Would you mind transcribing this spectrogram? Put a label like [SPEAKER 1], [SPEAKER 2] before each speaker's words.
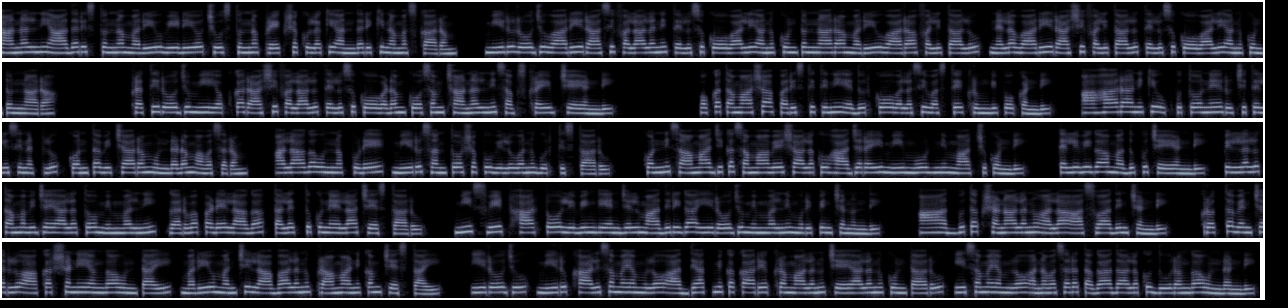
[SPEAKER 1] ఛానల్ని ఆదరిస్తున్న మరియు వీడియో చూస్తున్న ప్రేక్షకులకి అందరికీ నమస్కారం. మీరు రోజువారీ రాశి ఫలాలని తెలుసుకోవాలి అనుకుంటున్నారా మరియు వారా ఫలితాలు నెలవారీ రాశి ఫలితాలు తెలుసుకోవాలి అనుకుంటున్నారా? ప్రతిరోజు మీ యొక్క రాశి ఫలాలు తెలుసుకోవడం కోసం ఛానల్ని సబ్స్క్రైబ్ చేయండి. ఒక తమాషా పరిస్థితిని ఎదుర్కోవలసి వస్తే కృంగిపోకండి. ఆహారానికి ఉప్పుతోనే రుచి తెలిసినట్లు కొంత విచారం ఉండడం అవసరం. అలాగా ఉన్నప్పుడే మీరు సంతోషపు విలువను గుర్తిస్తారు. కొన్ని సామాజిక సమావేశాలకు హాజరై మీ మూడ్ని మార్చుకోండి. తెలివిగా మదుపు చేయండి. పిల్లలు తమ విజయాలతో మిమ్మల్ని గర్వపడేలాగా తలెత్తుకునేలా చేస్తారు. మీ స్వీట్ హార్ట్ ఓ లివింగ్ ఏంజెల్ మాదిరిగా ఈ రోజు మిమ్మల్ని మురిపించనుంది. ఆ అద్భుత క్షణాలను అలా ఆస్వాదించండి. క్రొత్త వెంచర్లు ఆకర్షణీయంగా ఉంటాయి మరియు మంచి లాభాలను ప్రామాణికం చేస్తాయి. ఈ రోజు మీరు ఖాళీ సమయంలో ఆధ్యాత్మిక కార్యక్రమాలను చేయాలనుకుంటారు ఈ సమయంలో అనవసర తగాదాలకు దూరంగా ఉండండి.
